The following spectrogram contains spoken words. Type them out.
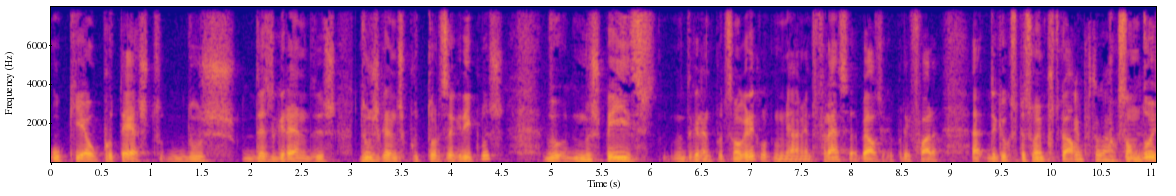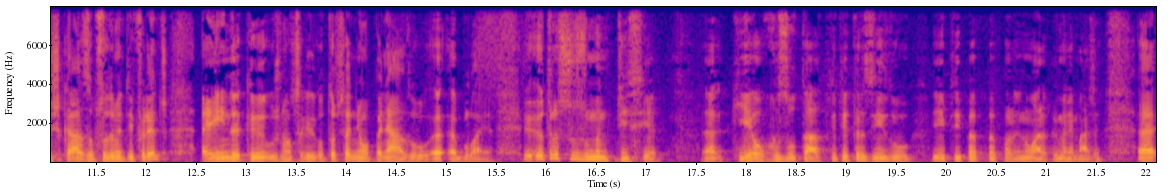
o, que é o protesto dos, das grandes, dos grandes produtores agrícolas, do, nos países de grande produção agrícola, nomeadamente França, Bélgica, por aí fora, uh, daquilo que se passou em Portugal. Em Portugal. Porque são dois casos absolutamente diferentes, ainda que os nossos agricultores tenham apanhado a, a boleia. Eu, eu trouxe-vos uma notícia Uh, que é o resultado, podia ter trazido, e pedi para, para pôr no ar a primeira imagem, uh,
